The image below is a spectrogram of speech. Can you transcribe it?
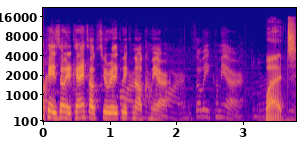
Okay, Zoe, can I talk to you really quick? No, come here. Zoe, come here. What?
